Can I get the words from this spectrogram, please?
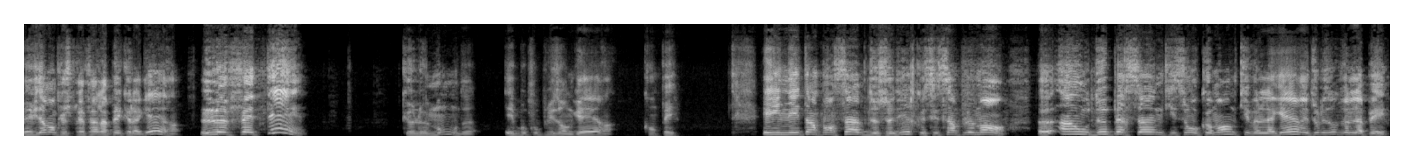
évidemment que je préfère la paix que la guerre, le fait est que le monde est beaucoup plus en guerre qu'en paix. Et il n'est impensable de se dire que c'est simplement euh, un ou deux personnes qui sont aux commandes qui veulent la guerre et tous les autres veulent la paix.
